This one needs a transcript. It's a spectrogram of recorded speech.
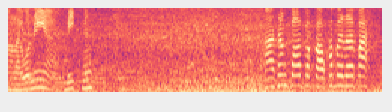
อะไรวะเนี่ย มิกมั้งอ่าช่างปอนประกอบเข้าไปเลยไปะ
